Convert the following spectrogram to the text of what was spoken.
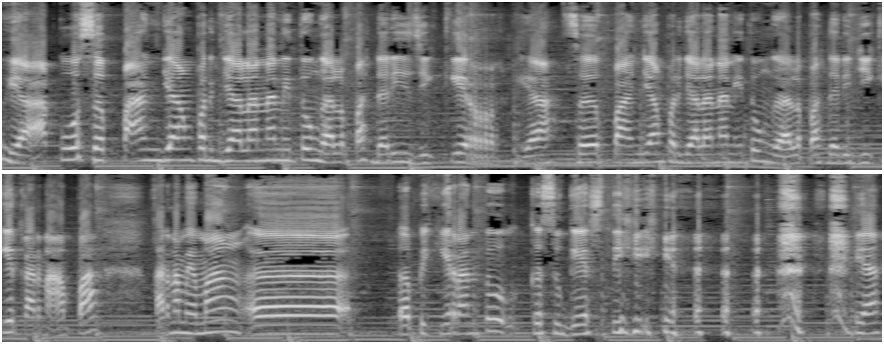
ya, aku sepanjang perjalanan itu nggak lepas dari zikir ya. Sepanjang perjalanan itu nggak lepas dari zikir karena apa? Karena memang eh, eh, pikiran tuh kesugesti ya,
